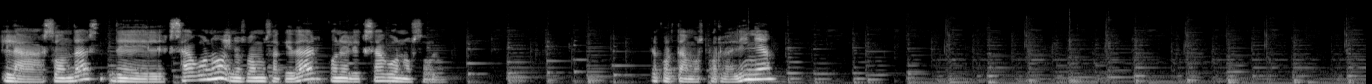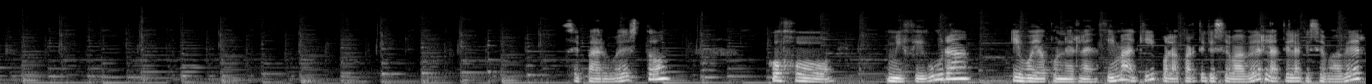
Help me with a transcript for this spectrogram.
las ondas del hexágono y nos vamos a quedar con el hexágono solo. Recortamos por la línea separo esto, cojo mi figura y voy a ponerla encima aquí por la parte que se va a ver, la tela que se va a ver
